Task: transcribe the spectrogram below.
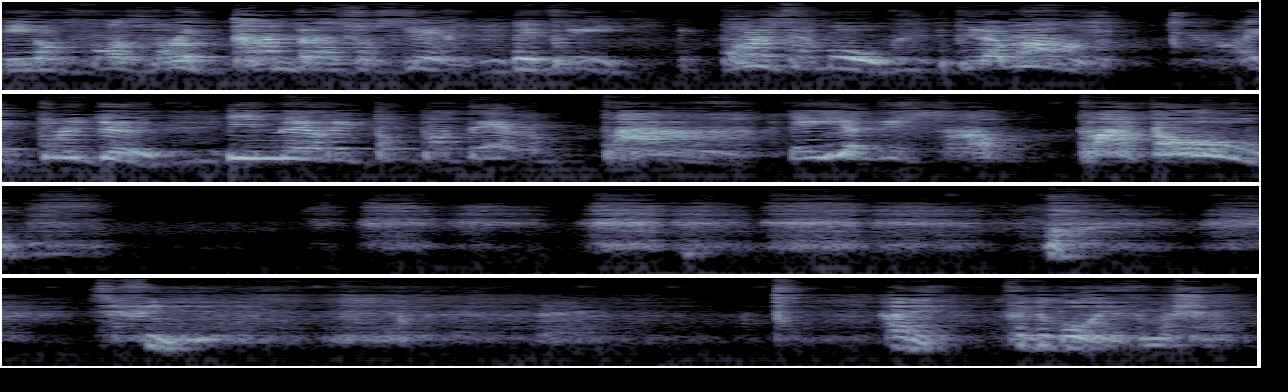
il enfonce dans le crâne de la sorcière, et puis il prend le cerveau, et puis il le mange. Et tous les deux, ils meurent et tombent par terre. et il y a du sang partout. Bon, c'est fini. Allez, faites de beaux rêves, ma chérie.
